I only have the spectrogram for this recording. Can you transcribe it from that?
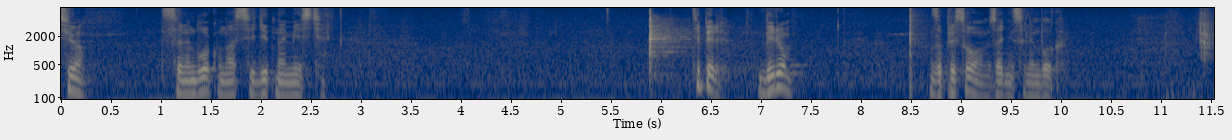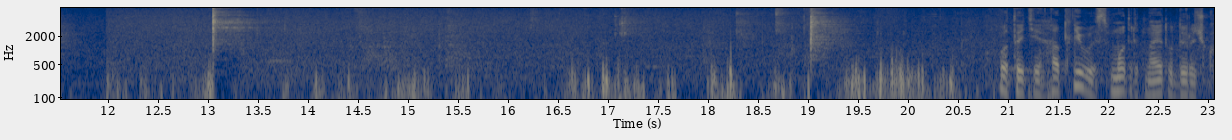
Все, сайлентблок у нас сидит на месте. Теперь берем, запрессовываем задний сайлентблок. вот эти отливы смотрят на эту дырочку.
